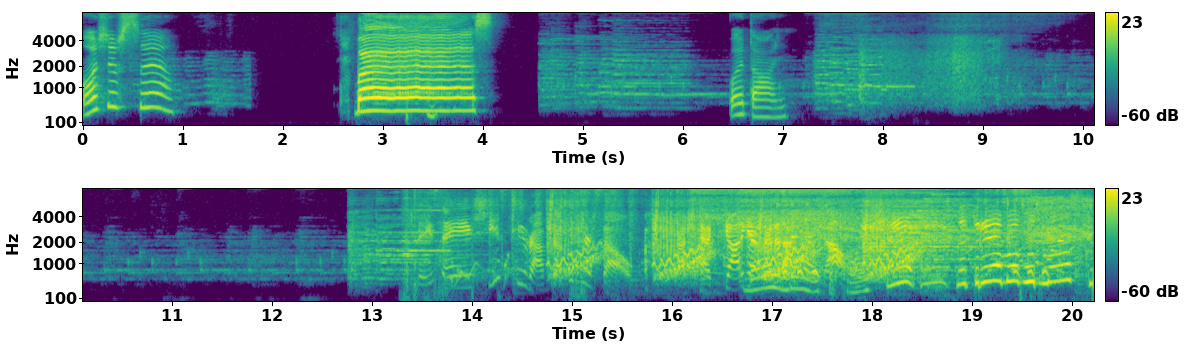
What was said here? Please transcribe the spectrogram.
Ось і все. Без шукай. Не треба, будь ласка.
